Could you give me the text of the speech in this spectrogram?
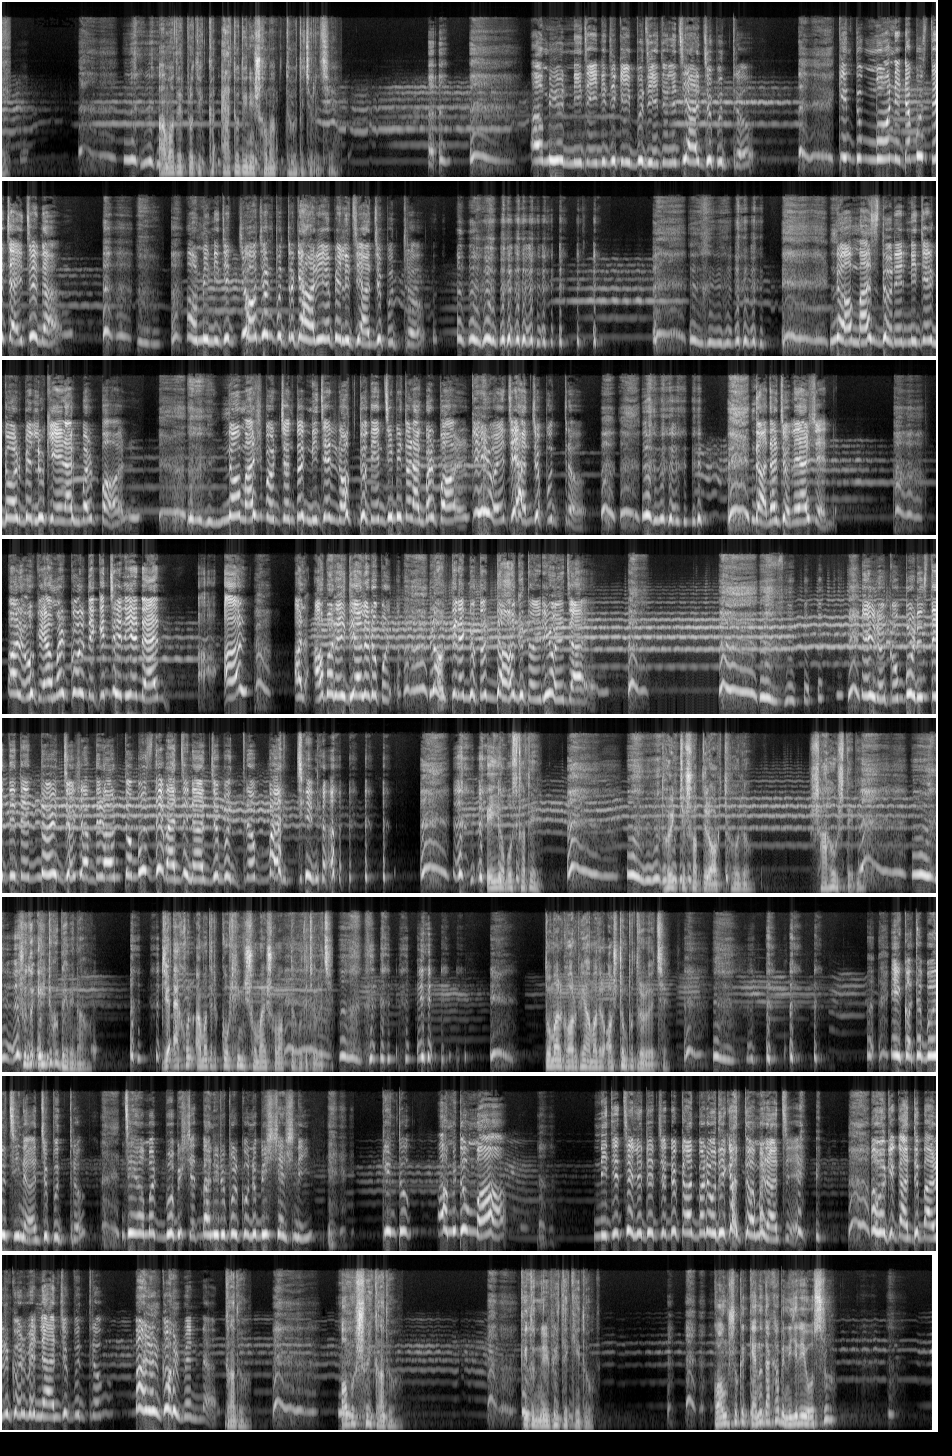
আমাদের প্রতীক্ষা এতদিনে সমাপ্ত হতে চলেছে। আমিও নিজেই নিজেকেই বুঝিয়ে চলেছি আর্যপুত্র। কিন্তু মন এটা বুঝতে চাইছে না। আমি নিজের ছজন পুত্রকে হারিয়ে ফেলেছি আর্যপুত্র ন মাস ধরে নিজের গর্বে লুকিয়ে রাখবার পর, ন মাস পর্যন্ত নিজের রক্ত দিয়ে জীবিত রাখবার পর কি হয়েছে আর্যপুত্র দাদা চলে আসেন। আর ওকে আমার কোল থেকে ছিনিয়ে নেন। আর আর আমার এই দেয়ালের ওপর রক্তের এক নতুন দাগ তৈরি হয়ে যায়। এইরকম পরিস্থিতিতে ধৈর্য শব্দের অর্থ বুঝতে পারছি না আর্যপুত্র পারছি না। এই অবস্থাতে ধৈর্য শব্দের অর্থ হলো সাহস দেবী। শুধু এইটুকু ভেবে নাও যে এখন আমাদের কঠিন সময় সমাপ্ত হতে চলেছে। তোমার গর্ভে আমাদের অষ্টম পুত্র রয়েছে। এই কথা বলছি না আর্যপুত্র যে আমার ভবিষ্যৎ বাণীর উপর কোনো বিশ্বাস নেই। কিন্তু আমি তো মা। নিজের ছেলেদের জন্য কাঁদবার অধিকার তো আমার আছে। আমাকে কাঁদতে বারণ করবেন না আর্য পুত্র। বারণ করবেন না। কাঁদো। অবশ্যই কাঁদো। কিন্তু নির্ভীতে কেঁদো। কংসকে কেন দেখাবে নিজের এই অশ্রু?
